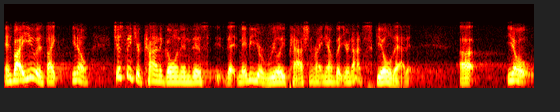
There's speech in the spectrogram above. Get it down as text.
And by you is like, you know, just think you're kind of going into this that maybe you're really passionate right now, but you're not skilled at it. Uh, you know,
